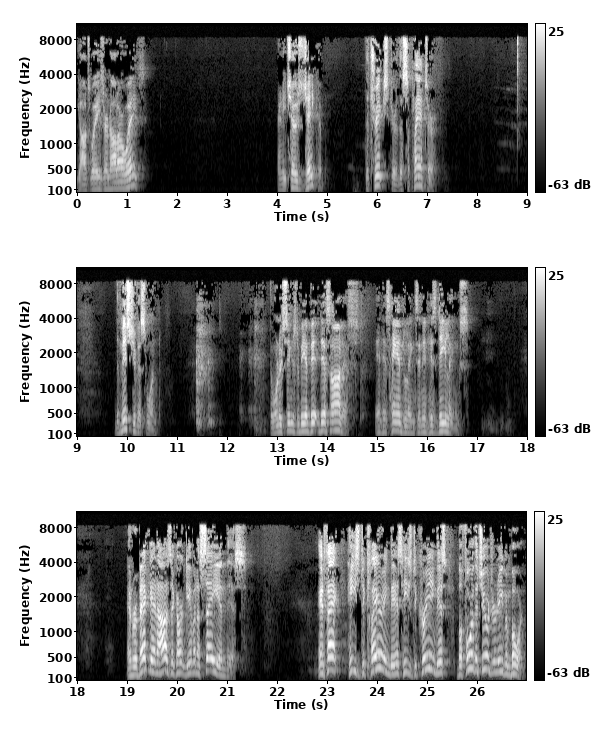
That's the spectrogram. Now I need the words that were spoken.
God's ways are not our ways. And he chose Jacob, the trickster, the supplanter, the mischievous one, the one who seems to be a bit dishonest in his handlings and in his dealings. And Rebekah and Isaac aren't given a say in this. In fact, he's declaring this, he's decreeing this before the children are even born.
